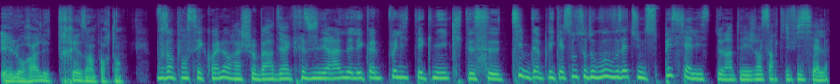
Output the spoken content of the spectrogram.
Et l'oral est très important. Vous en pensez quoi, Laura Chaubard, directrice générale de l'école polytechnique, de ce type d'application? Surtout que vous, vous êtes une spécialiste de l'intelligence artificielle.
